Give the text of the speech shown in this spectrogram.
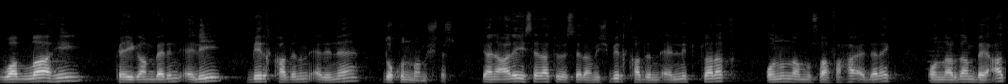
Vallahi peygamberin eli bir kadının eline dokunmamıştır. Yani aleyhissalatu vesselam hiçbir kadının elini tutarak onunla musafaha ederek onlardan beyat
